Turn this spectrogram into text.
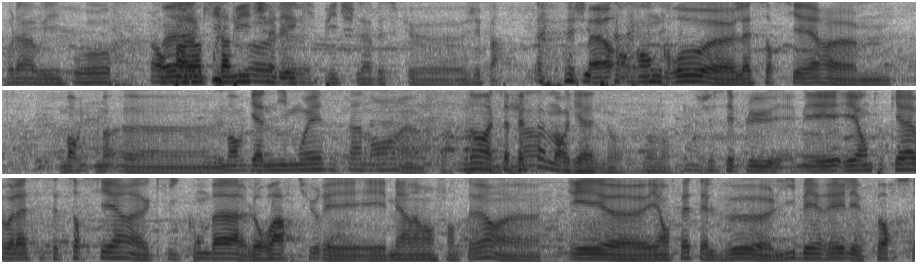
Voilà, oui. Oh, En Euh, parlant de qui trame- pitch, Oh, allez, le- qui pitch là, parce que j'ai pas. Bah, pas. en, en gros, euh, la sorcière euh, Mor- euh, Morgane Nimue, c'est ça, non Euh, non, elle s'appelle pas. Morgane, non. non, non. Je sais plus. Mais et en tout cas, voilà, c'est cette sorcière euh, qui combat le roi Arthur et, et Merlin l'Enchanteur. et, et en fait, elle veut libérer les forces,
